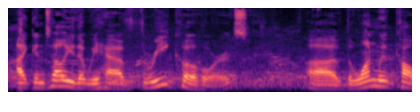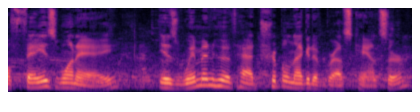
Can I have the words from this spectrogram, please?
I can tell you that we have three cohorts. Uh, the one we call Phase 1A is women who have had triple negative breast cancer,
